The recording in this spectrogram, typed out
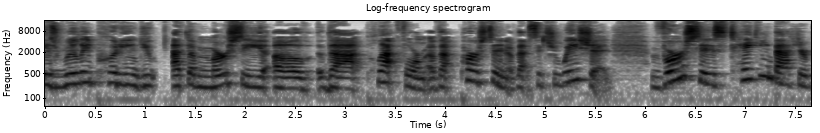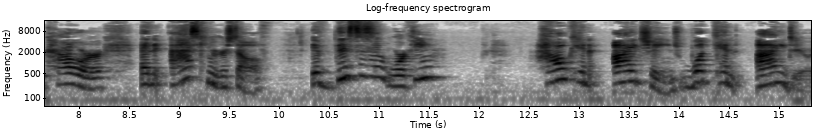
is really putting you at the mercy of that platform, of that person, of that situation, versus taking back your power and asking yourself, if this isn't working, how can I change? What can I do?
